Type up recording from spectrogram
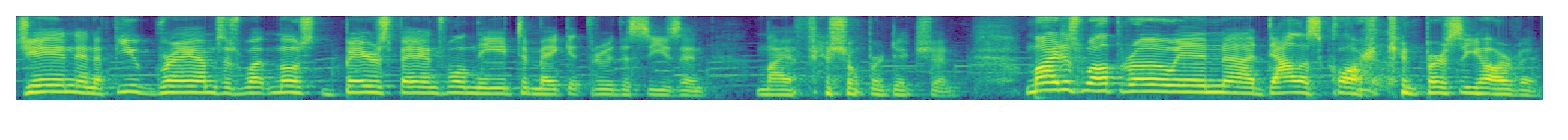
gin and a few grams is what most Bears fans will need to make it through the season. My official prediction. Might as well throw in uh, Dallas Clark and Percy Harvin.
